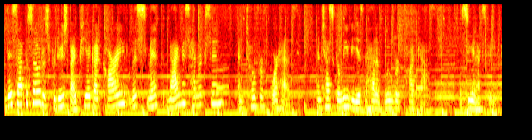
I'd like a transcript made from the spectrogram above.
This episode was produced by Pia Gadkari, Liz Smith, Magnus Henriksen, and Topher Forhecz. Francesca Levy is the head of Bloomberg Podcasts. We'll see you next week.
